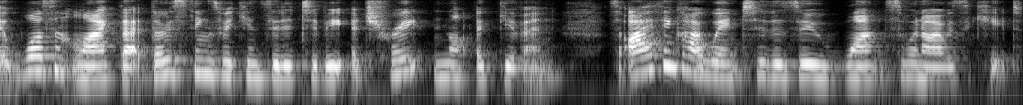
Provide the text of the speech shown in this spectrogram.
It wasn't like that. Those things were considered to be a treat, not a given. So I think I went to the zoo once when I was a kid.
